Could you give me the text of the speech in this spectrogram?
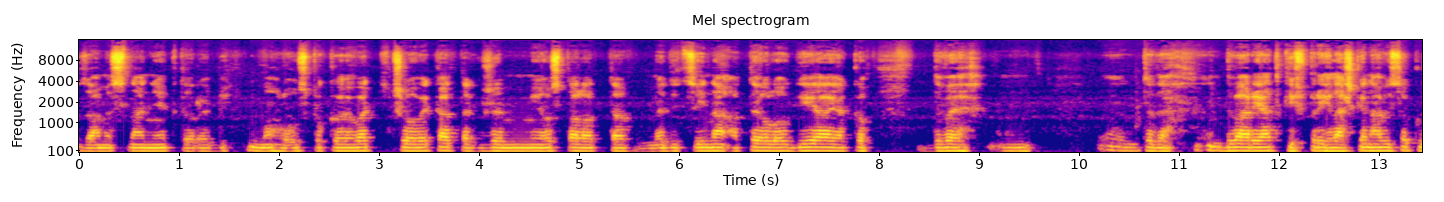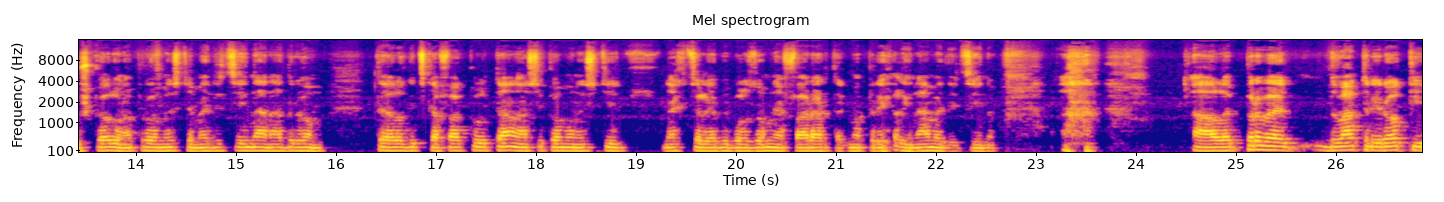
zamestnanie, ktoré by mohlo uspokojovať človeka, takže mi ostala tá medicína a teológia ako dve teda dva riadky v prihláške na vysokú školu, na prvom mieste medicína, na druhom teologická fakulta. Nasi komunisti nechceli, aby bol zo mňa farár, tak ma prijali na medicínu. Ale prvé 2-3 roky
